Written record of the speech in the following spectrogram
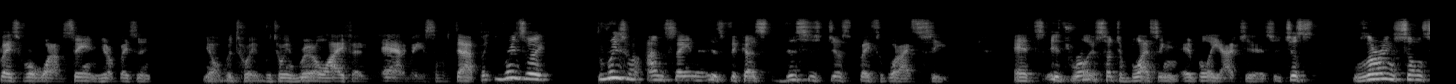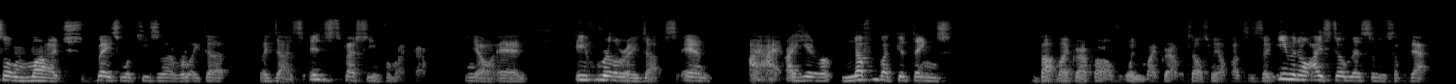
basically what I'm saying here, basically, you know, between between real life and anime and stuff like that. But basically, the reason I'm saying it is because this is just based basically what I see. It's it's really such a blessing. It really actually is. It's just learning so so much based on what Kizuna really does. Really does, especially for my grandpa. You know, and it really, really does. And I, I, I hear nothing but good things about my grandpa when my grandma tells me about these things, even though I still miss him and stuff like that.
